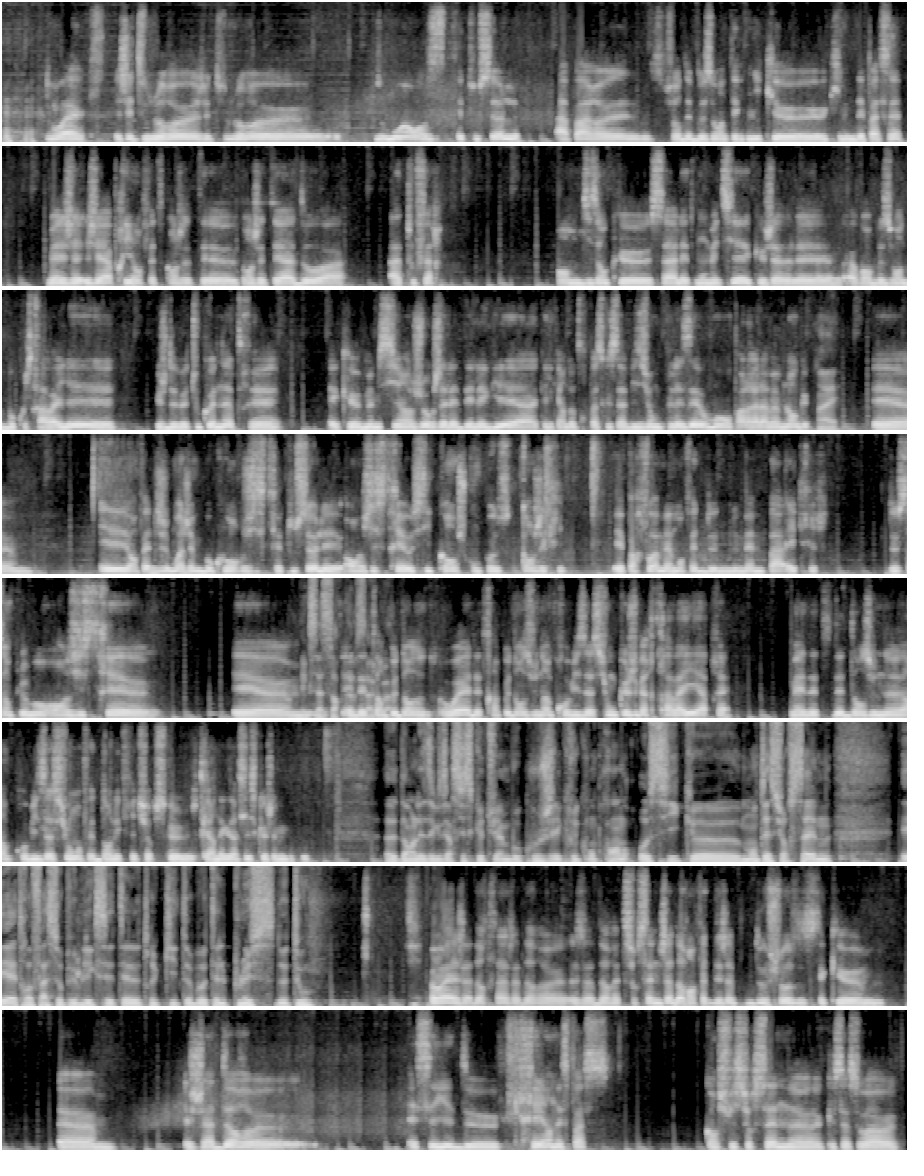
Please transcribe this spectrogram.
ouais, j'ai toujours euh, j'ai toujours euh, plus ou moins enregistré tout seul à part euh, sur des besoins techniques qui me dépassaient. Mais j'ai appris en fait quand j'étais quand j'étais ado à, à tout faire en me disant que ça allait être mon métier et que j'allais avoir besoin de beaucoup travailler et que je devais tout connaître et et que même si un jour j'allais déléguer à quelqu'un d'autre parce que sa vision me plaisait, au moins on parlerait la même langue. Ouais. Et, euh, et en fait, moi j'aime beaucoup enregistrer tout seul et enregistrer aussi quand je compose, quand j'écris. Et parfois même en fait de ne même pas écrire, de simplement enregistrer euh, et, euh, et, que ça sort comme d'être un peu dans ouais d'être un peu dans une improvisation que je vais retravailler après mais d'être dans une improvisation en fait dans l'écriture parce que c'est un exercice que j'aime beaucoup euh, dans les exercices que tu aimes beaucoup, j'ai cru comprendre aussi que monter sur scène et être face au public, c'était le truc qui te bottait le plus de tout. Ouais, j'adore ça, j'adore, euh, j'adore être sur scène. J'adore en fait déjà deux choses, c'est que euh, j'adore essayer de créer un espace quand je suis sur scène, que ce soit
